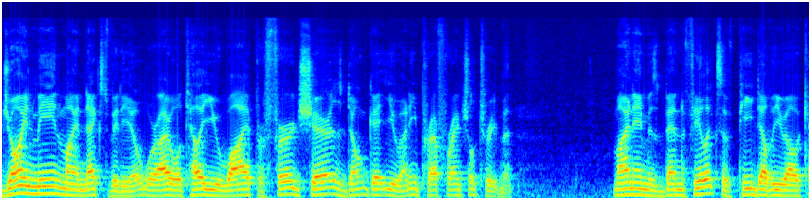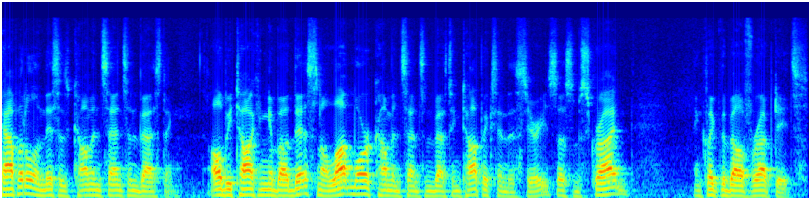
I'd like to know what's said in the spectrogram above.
Join me in my next video where I will tell you why preferred shares don't get you any preferential treatment. My name is Ben Felix of PWL Capital and this is Common Sense Investing. I'll be talking about this and a lot more common sense investing topics in this series, so subscribe and click the bell for updates.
